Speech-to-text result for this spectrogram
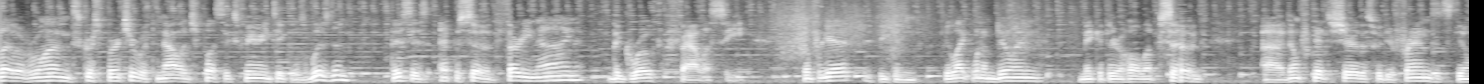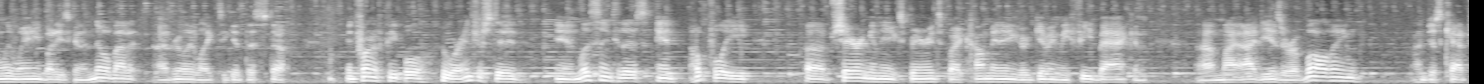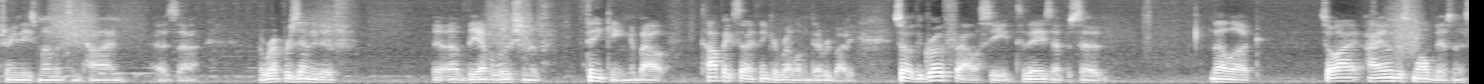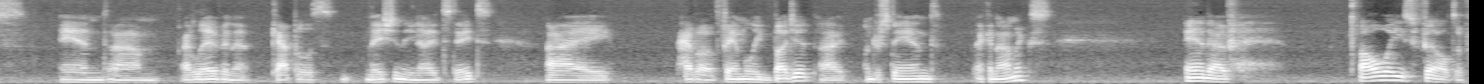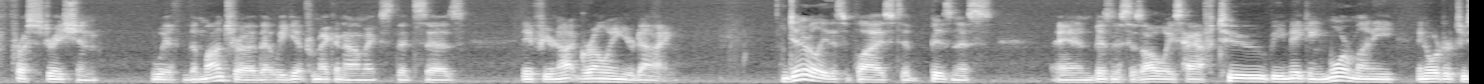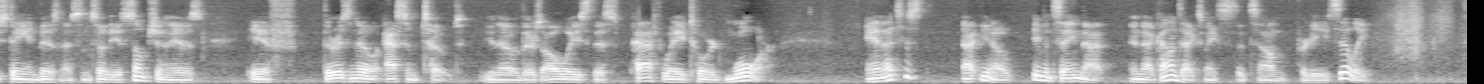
Hello, everyone. It's Chris Bircher with Knowledge Plus Experience Equals Wisdom. This is episode 39 The Growth Fallacy. Don't forget, if you can, if you like what I'm doing, make it through a whole episode. Uh, don't forget to share this with your friends. It's the only way anybody's going to know about it. I'd really like to get this stuff in front of people who are interested in listening to this and hopefully uh, sharing in the experience by commenting or giving me feedback. And uh, my ideas are evolving. I'm just capturing these moments in time as a, a representative of the evolution of thinking about topics that I think are relevant to everybody. So, the growth fallacy, today's episode. Now, look, so I, I owned a small business and um, I live in a capitalist nation, the United States. I have a family budget. I understand economics. And I've always felt a frustration with the mantra that we get from economics that says, if you're not growing, you're dying. Generally, this applies to business, and businesses always have to be making more money in order to stay in business. And so the assumption is if there is no asymptote. You know, there's always this pathway toward more. And that's just, uh, you know, even saying that in that context makes it sound pretty silly.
